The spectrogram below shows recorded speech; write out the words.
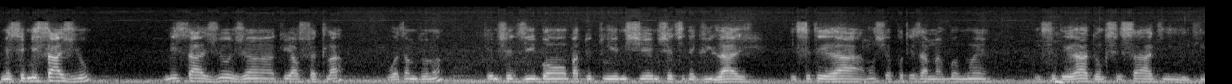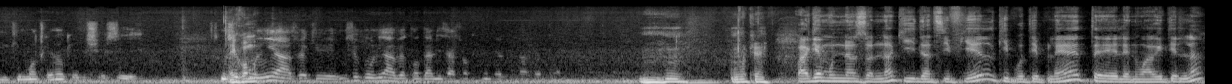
Mais c'est message, yo. Message, yo, gens qui ont fait là, ou non? Que monsieur dit, bon, pas de tout, monsieur, monsieur Tinek village, etc. Monsieur pote les âmes dans bon moins, etc. Donc c'est ça qui, qui, qui montre nous que monsieur, c'est. Monsieur Connier avec, avec organisation criminelle. Ok. Pagè moun nan zon nan ki identifiye l, ki pote plente, le nou harite l lan,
